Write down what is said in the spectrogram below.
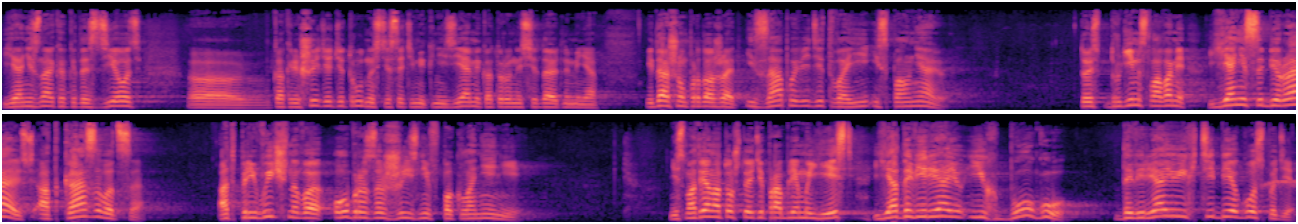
я не знаю, как это сделать, а, как решить эти трудности с этими князьями, которые наседают на меня. И дальше он продолжает. «И заповеди твои исполняю». То есть, другими словами, я не собираюсь отказываться от привычного образа жизни в поклонении. Несмотря на то, что эти проблемы есть, я доверяю их Богу, доверяю их Тебе, Господи,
